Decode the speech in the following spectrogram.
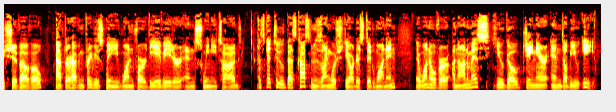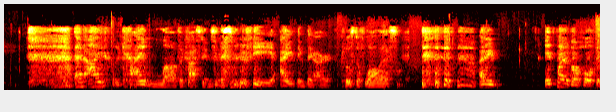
Schiavo after having previously won for The Aviator and Sweeney Todd. Let's get to Best Costume Design, which the artist did one in. They won over Anonymous, Hugo, Jane Eyre, and W.E. And I I love the in this movie. I think they are close to flawless. I mean, it's part of the whole thing.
